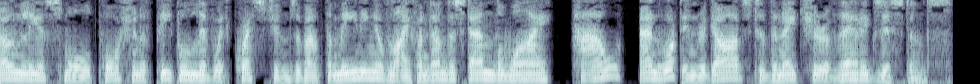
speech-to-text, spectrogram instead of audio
Only a small portion of people live with questions about the meaning of life and understand the why, how, and what in regards to the nature of their existence.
